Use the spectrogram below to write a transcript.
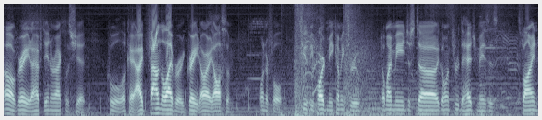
Oh, great. I have to interact with shit. Cool. Okay, I found the library. Great. Alright, awesome. Wonderful. Excuse me, pardon me, coming through. Don't mind me just uh, going through the hedge mazes. It's fine.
